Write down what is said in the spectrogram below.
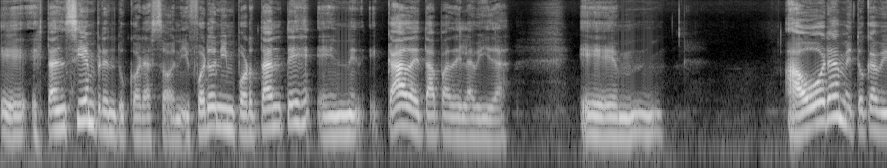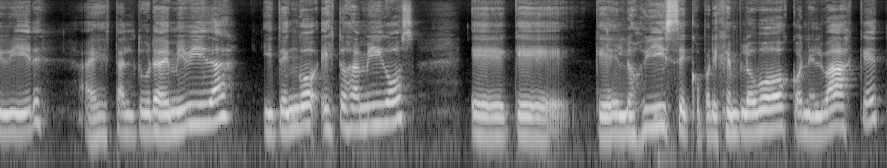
están siempre en tu corazón y fueron importantes en cada etapa de la vida. Ahora me toca vivir a esta altura de mi vida y tengo estos amigos eh, que, que los hice, por ejemplo vos, con el básquet,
